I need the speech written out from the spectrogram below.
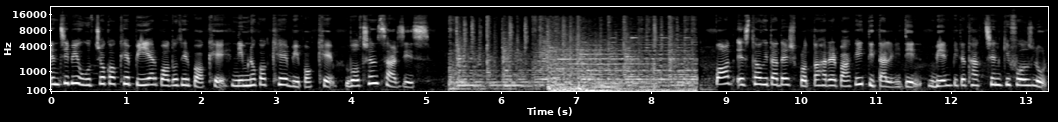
এনসিপি উচ্চকক্ষে পিআর পদ্ধতির পক্ষে, নিম্নকক্ষে বিপক্ষে, বলছেন সার্জিস। পদ স্থগিতাদেশ প্রত্যাহারের বাকি তিতালির দিন। বিএনপিতে থাকছেন কি ফজলুর?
